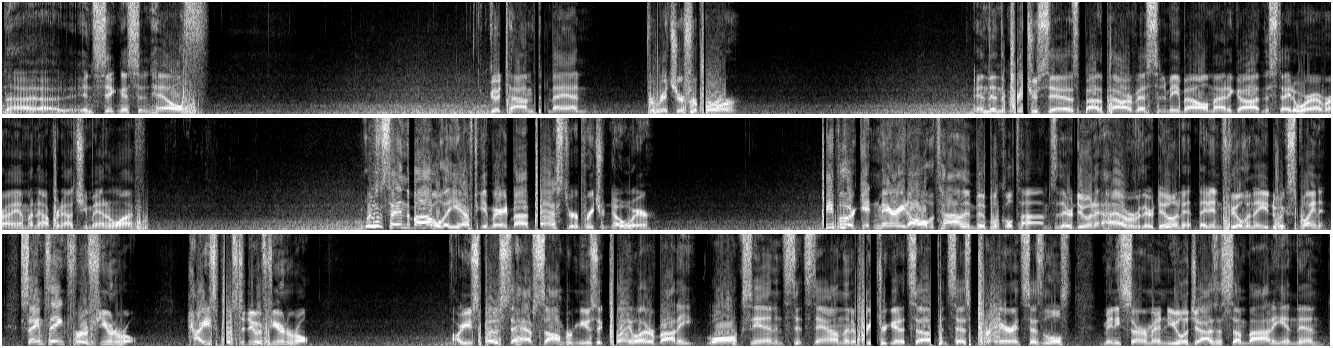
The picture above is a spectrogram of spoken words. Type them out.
Uh, in sickness and health, good times and bad, for richer, for poor. And then the preacher says, By the power vested in me by Almighty God in the state of wherever I am, I now pronounce you man and wife. Where does it say in the Bible that you have to get married by a pastor or a preacher? Nowhere. People are getting married all the time in biblical times. They're doing it however they're doing it. They didn't feel the need to explain it. Same thing for a funeral. How are you supposed to do a funeral? Are you supposed to have somber music play while everybody walks in and sits down? Then a preacher gets up and says prayer and says a little mini sermon, eulogizes somebody, and then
